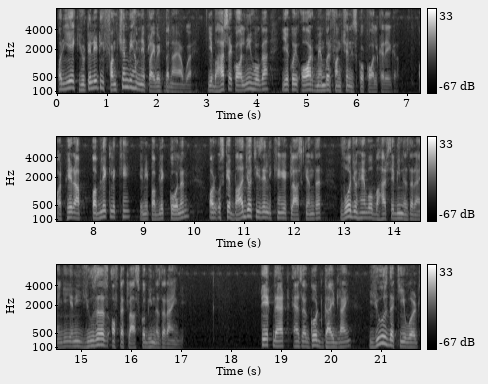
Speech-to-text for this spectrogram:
اور یہ ایک یوٹیلیٹی فنکشن بھی ہم نے پرائیویٹ بنایا ہوا ہے۔ یہ باہر سے کال نہیں ہوگا، یہ کوئی اور ممبر فنکشن اس کو کال کرے گا۔ اور پھر آپ پبلک لکھیں یعنی پبلک کولن اور اس کے بعد جو چیزیں لکھیں گے کلاس کے اندر، وہ جو ہیں وہ باہر سے بھی نظر آئیں گی یعنی یوزرز آف دا کلاس کو بھی نظر آئیں گی۔ Take that as a good guideline use the keyword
